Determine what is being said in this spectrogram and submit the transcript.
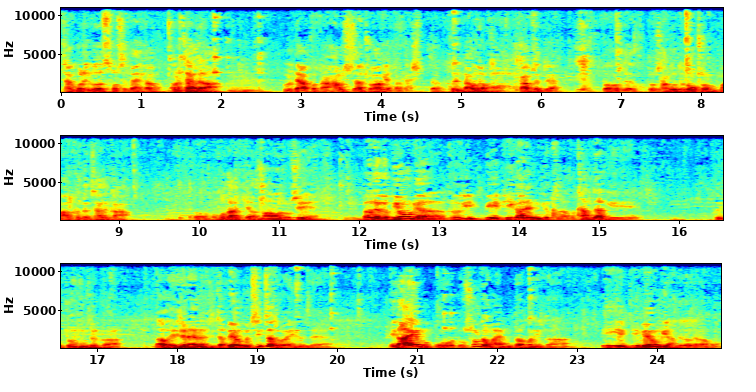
장군이 그 소스다 해갖고 볼 때가 음. 볼 때갖고 딱 하루 시사 좋아하겠다. 딱 싶다. 그림 나오더라고. 그러면서 이제 또, 이제 또 장군 또 농촌 마을 컨텐츠 하니까 또 홍보도 할게요. 어, 좋지. 근데 그 비 오면 그 위에 비 가리는 게 없어갖고 장작이 그좀 힘들까. 나 예전에는 진짜 매운 거 진짜 좋아했는데 이 나이 먹고 또 술도 많이 먹다 보니까 이, 이 매운 게안 들어가더라고.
